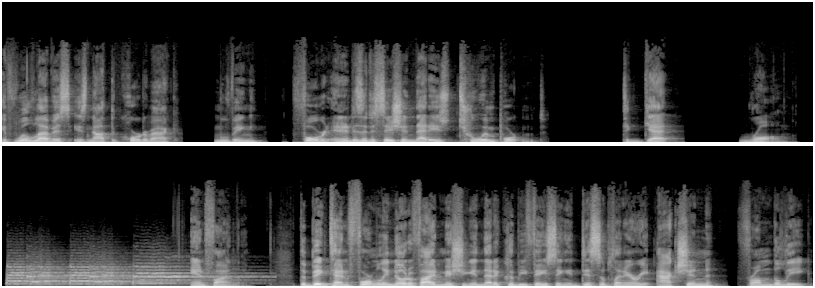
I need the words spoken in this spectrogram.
if Will Levis is not the quarterback moving forward. And it is a decision that is too important to get wrong. And finally, the Big Ten formally notified Michigan that it could be facing disciplinary action from the league.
